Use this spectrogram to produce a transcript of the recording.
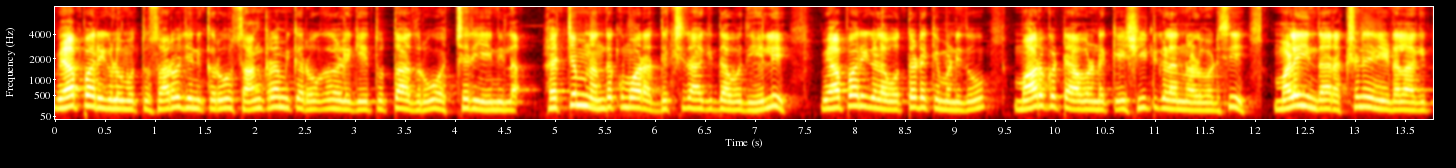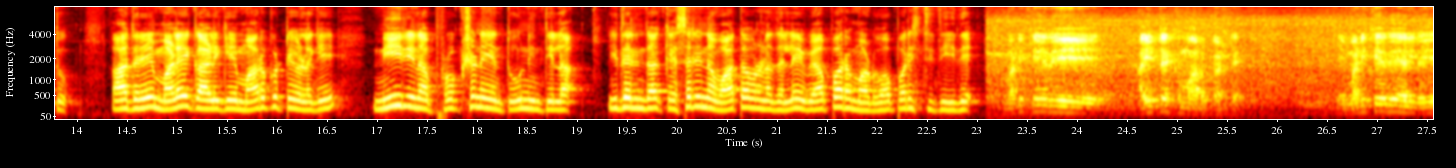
ವ್ಯಾಪಾರಿಗಳು ಮತ್ತು ಸಾರ್ವಜನಿಕರು ಸಾಂಕ್ರಾಮಿಕ ರೋಗಗಳಿಗೆ ತುತ್ತಾದರೂ ಅಚ್ಚರಿ ಏನಿಲ್ಲ ಎಚ್ ಎಂ ನಂದಕುಮಾರ್ ಅಧ್ಯಕ್ಷರಾಗಿದ್ದ ಅವಧಿಯಲ್ಲಿ ವ್ಯಾಪಾರಿಗಳ ಒತ್ತಡಕ್ಕೆ ಮಣಿದು ಮಾರುಕಟ್ಟೆ ಆವರಣಕ್ಕೆ ಶೀಟ್ಗಳನ್ನು ಅಳವಡಿಸಿ ಮಳೆಯಿಂದ ರಕ್ಷಣೆ ನೀಡಲಾಗಿತ್ತು. ಆದರೆ ಮಳೆ ಗಾಳಿಗೆ ಮಾರುಕಟ್ಟೆಯೊಳಗೆ ನೀರಿನ ಪ್ರೋಕ್ಷಣೆಯಂತೂ ನಿಂತಿಲ್ಲ. ಇದರಿಂದ ಕೆಸರಿನ ವಾತಾವರಣದಲ್ಲೇ ವ್ಯಾಪಾರ ಮಾಡುವ ಪರಿಸ್ಥಿತಿ ಇದೆ. ಮಡಿಕೇರಿ ಹೈಟೆಕ್ ಮಾರುಕಟ್ಟೆ. ಈ ಮಡಿಕೇರಿಯಲ್ಲಿ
